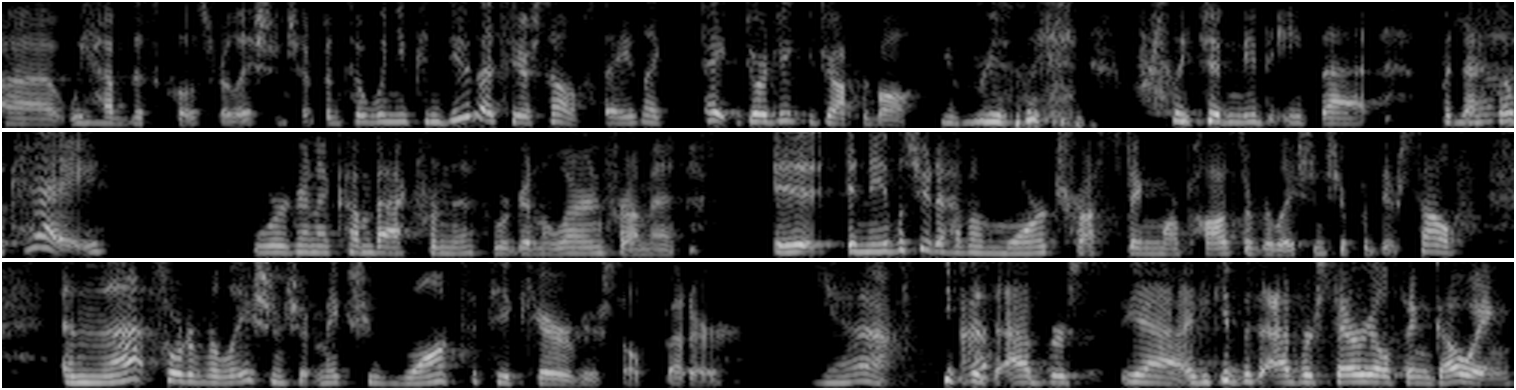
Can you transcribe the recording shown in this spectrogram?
Uh, we have this close relationship. And so when you can do that to yourself, say like, hey, Georgie, you dropped the ball. You really, really didn't need to eat that, but that's yeah. okay. We're going to come back from this. We're going to learn from it. It enables you to have a more trusting, more positive relationship with yourself. And that sort of relationship makes you want to take care of yourself better. Yeah. Keep this adverse, yeah. If you keep this adversarial thing going,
